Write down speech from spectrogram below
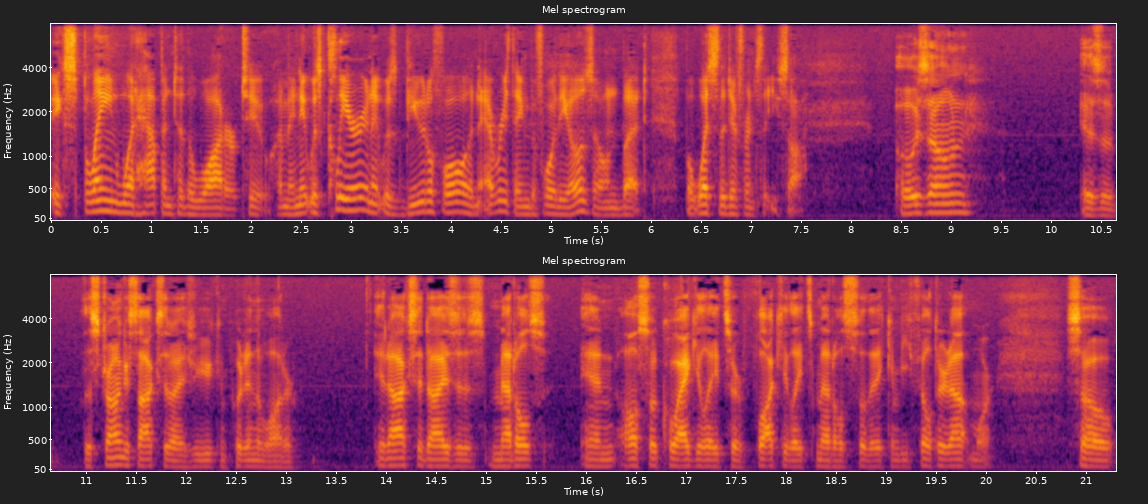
explain what happened to the water too. I mean, it was clear and it was beautiful and everything before the ozone, but but what's the difference that you saw? Ozone is a, the strongest oxidizer you can put in the water it oxidizes metals and also coagulates or flocculates metals so that it can be filtered out more. So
